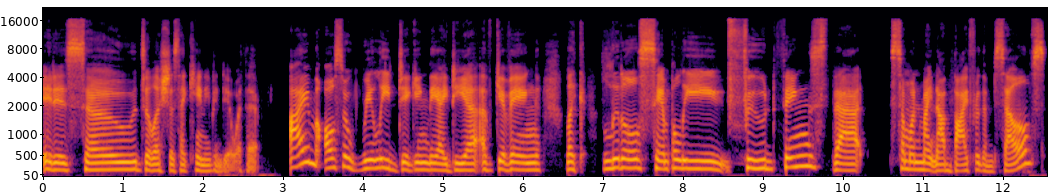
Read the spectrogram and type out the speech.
It is so delicious. I can't even deal with it. I'm also really digging the idea of giving like little sampley food things that someone might not buy for themselves.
